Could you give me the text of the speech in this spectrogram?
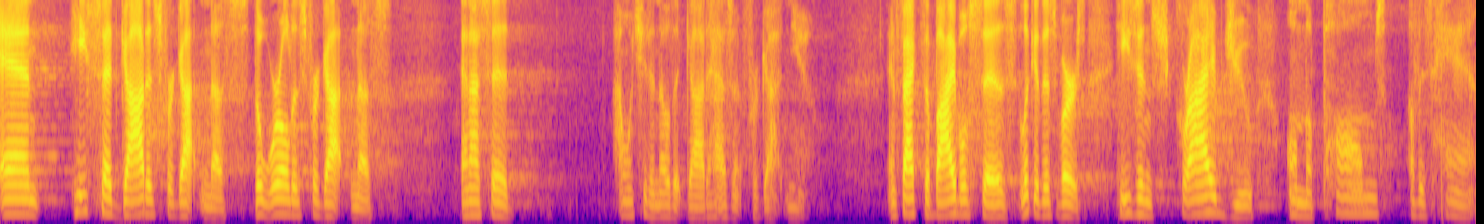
and he said, God has forgotten us, the world has forgotten us. And I said, I want you to know that God hasn't forgotten you. In fact, the Bible says, look at this verse, He's inscribed you on the palms of His hands.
